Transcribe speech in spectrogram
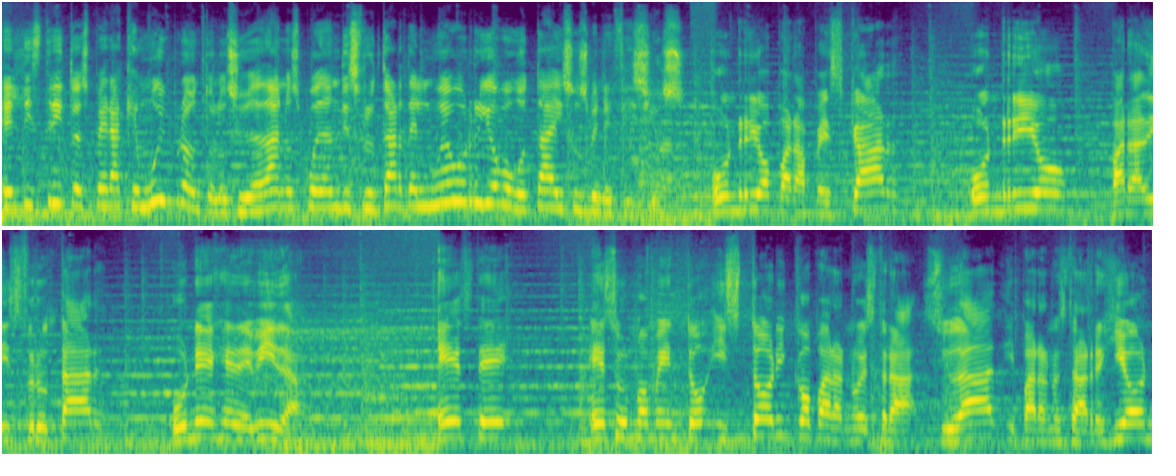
El distrito espera que muy pronto los ciudadanos puedan disfrutar del nuevo río Bogotá y sus beneficios. Un río para pescar, un río para disfrutar, un eje de vida. Este es un momento histórico para nuestra ciudad y para nuestra región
